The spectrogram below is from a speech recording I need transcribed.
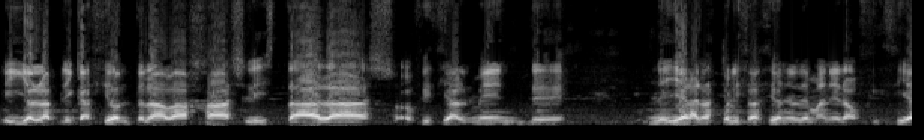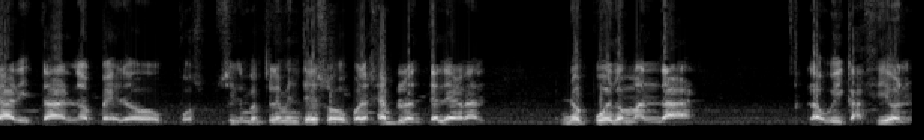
y ya la aplicación te la bajas, la instalas oficialmente, le llegan actualizaciones de manera oficial y tal, ¿no? Pero, pues simplemente eso, por ejemplo, en Telegram no puedo mandar la ubicación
